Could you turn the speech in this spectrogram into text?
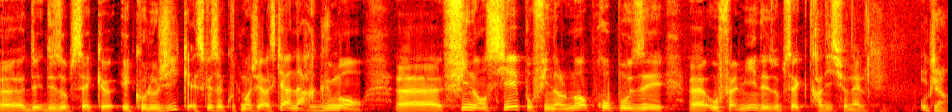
euh, des, des obsèques écologiques. Est-ce que ça coûte moins cher? Est-ce qu'il y a un argument euh, financier pour finalement proposer euh, aux familles des obsèques traditionnelles? Aucun.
